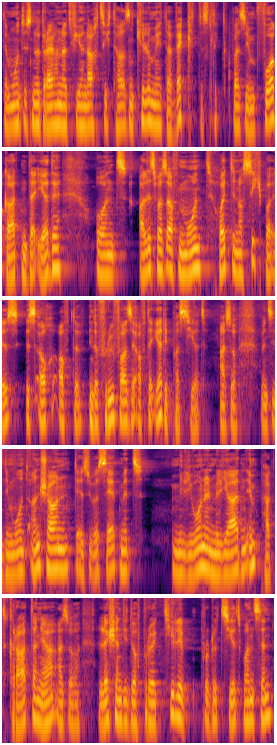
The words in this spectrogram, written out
Der Mond ist nur 384.000 Kilometer weg. Das liegt quasi im Vorgarten der Erde. Und alles, was auf dem Mond heute noch sichtbar ist, ist auch der, in der Frühphase auf der Erde passiert. Also wenn Sie den Mond anschauen, der ist übersät mit Millionen, Milliarden Impactkratern, ja, also Löchern, die durch Projektile produziert worden sind.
